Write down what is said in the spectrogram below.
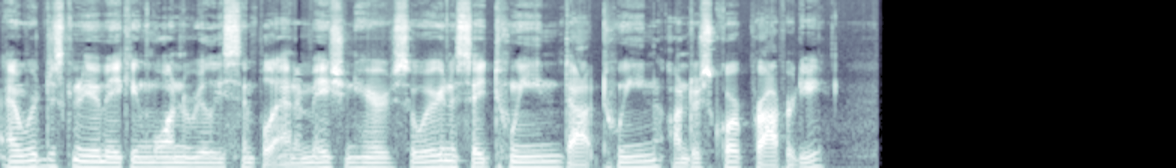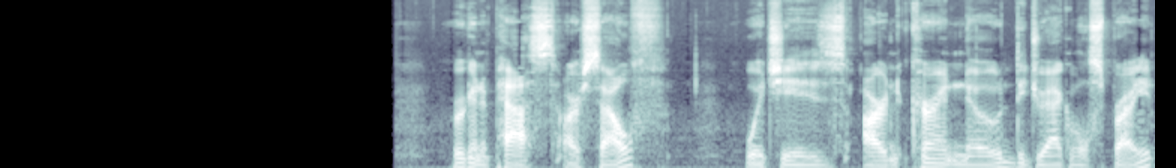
And we're just going to be making one really simple animation here. So we're going to say tween.tween underscore property. We're going to pass ourself, which is our current node, the draggable sprite.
